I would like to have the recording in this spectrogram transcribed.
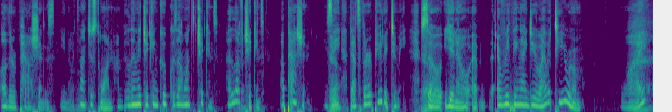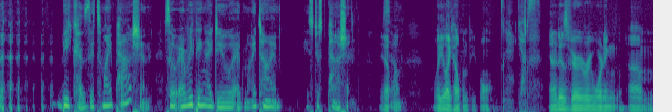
other passions. You know it's not just one. I'm building the chicken coop because i want chickens. I love chickens. A passion you see? Yeah. that's therapeutic to me. So you know uh, everything i do i have a tea room. Why? Because it's my passion. So everything i do at my time is just passion. Yeah so well you like helping people. Yes. And it is very rewarding um,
